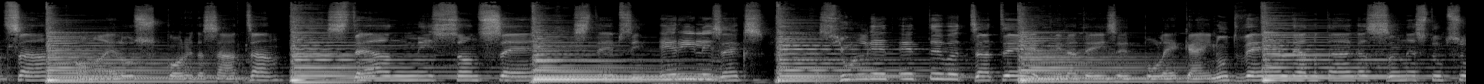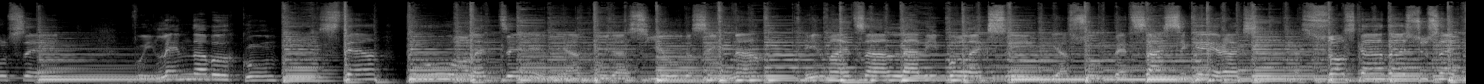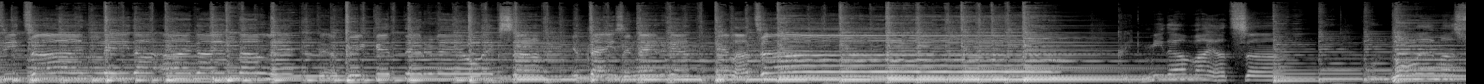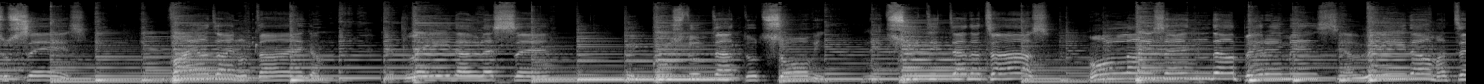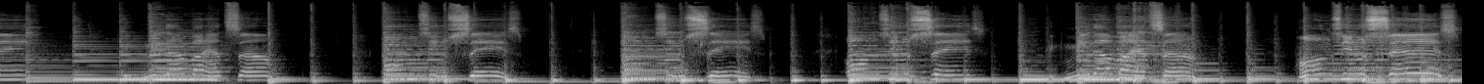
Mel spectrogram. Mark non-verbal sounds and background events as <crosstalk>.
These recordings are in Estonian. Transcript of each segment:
tahad sa oma elus korda saata? kas tead, mis on see, mis teeb sind eriliseks? kas julged ette võtta teed, mida teised pole käinud veel, teadmata, kas õnnestub sul see või lendab õhku, kes teab, kuhu oled teel ja kuidas jõuda sinna, ilma et sa läbi põleksid ja suhted sassi keeraks. Kas oskad asju sättida, et leida aega endale, teha kõik, et terve oleks sa ja täis energiat elada. kõik, mida vajad sa, on olemas su sees. Vajad ainult aega, et leida ülesse kõik kustutatud soovid, need sütitada taas, olla iseenda peremees ja leida oma tee. kõik, mida vajad sa, on sinu sees, on sinu sees, on sinu sees. kõik, mida vajad sa, on sinu sees,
